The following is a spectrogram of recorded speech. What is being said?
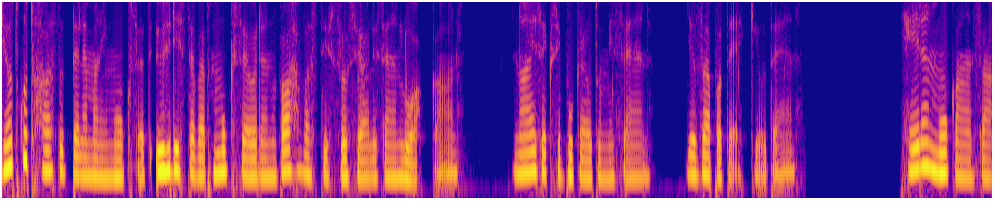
Jotkut haastattelemani mukset yhdistävät mukseuden vahvasti sosiaaliseen luokkaan, naiseksi pukeutumiseen ja zapoteekkiuteen. Heidän mukaansa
